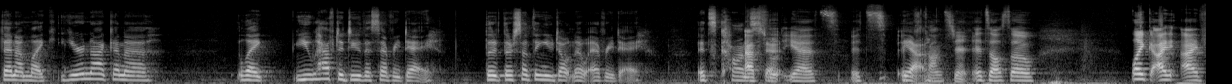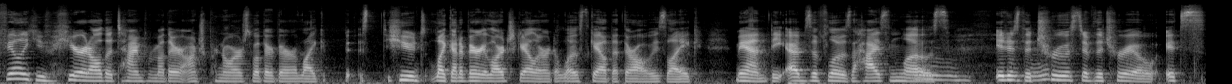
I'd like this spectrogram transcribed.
then i'm like you're not gonna like you have to do this every day there, there's something you don't know every day it's constant Absolutely. Yeah, it's it's it's Yeah. constant. It's also like I I feel like you hear it all the time from other entrepreneurs, whether they're like huge, like at a very large scale or at a low scale, that they're always like, man, the ebbs and flows, the highs and lows. Mm. It is the Mm-hmm. truest of the true. It's.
